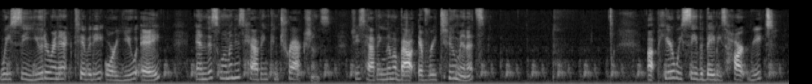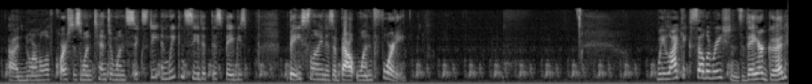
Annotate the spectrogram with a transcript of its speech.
we see uterine activity, or UA, and this woman is having contractions. She's having them about every two minutes. Up here, we see the baby's heart rate, Uh, normal, of course, is 110 to 160, and we can see that this baby's baseline is about 140. We like accelerations. They are good,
